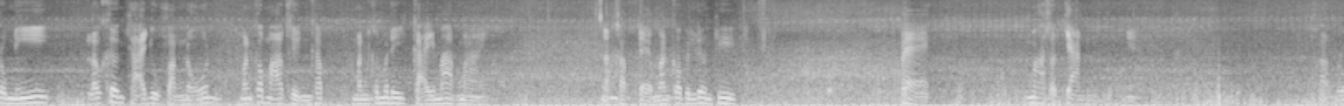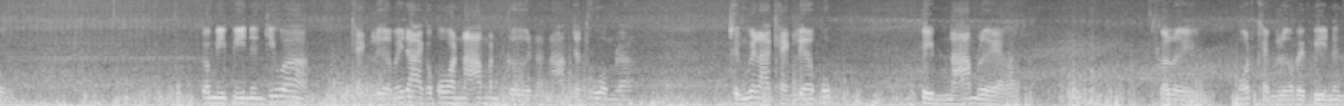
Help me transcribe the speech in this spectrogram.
ตรงนี้แล้วเครื่องฉายอยู่ฝั่งโน้น มันก็มาถึงครับ มันก็ไม่ได้ไกลมากมายนะครับ แต่มันก็เป็นเรื่องที่ แปลกมหัศจรรย์เนี่ยข้ามโลกก็มีปีหนึ่งที่ว่าแข่งเรือไม่ได้ก็เพราะว่าน้ำมันเกินอะน้ำจะท่วมแล้ว ถึงเวลาแข่งเรือปุ๊บ ปิ่มน้ำเลยครับ ก็เลยงดแข่งเรือไปปีหนึ่ง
